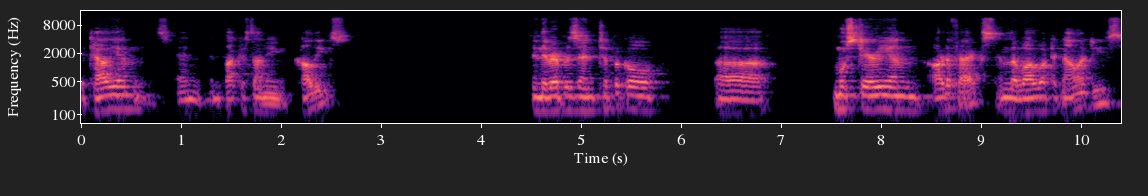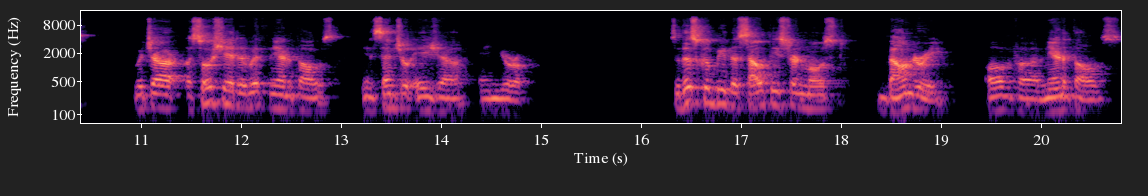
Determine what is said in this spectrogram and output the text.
Italians and, and Pakistani colleagues and they represent typical uh, Mousterian artifacts and Levallois technologies, which are associated with Neanderthals in Central Asia and Europe. So this could be the southeasternmost boundary of uh, Neanderthals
